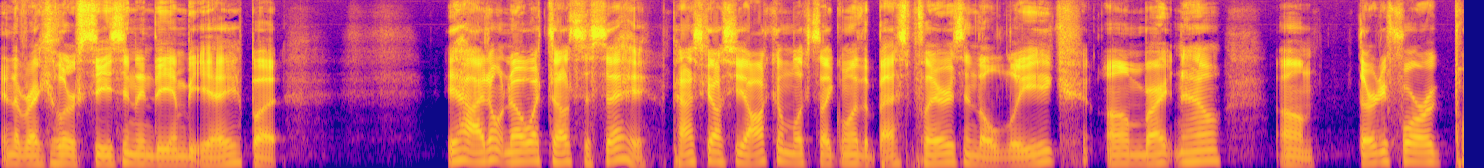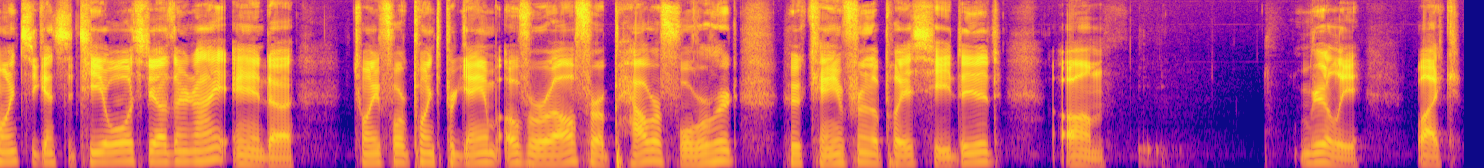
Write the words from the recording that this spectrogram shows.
in the regular season in the NBA. But yeah, I don't know what else to say. Pascal Siakam looks like one of the best players in the league um, right now. Um, 34 points against the T Wolves the other night and uh, 24 points per game overall for a power forward who came from the place he did. Um, really, like,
